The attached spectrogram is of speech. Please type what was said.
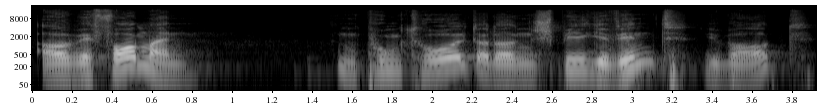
Aber bevor man einen Punkt holt oder ein Spiel gewinnt überhaupt,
